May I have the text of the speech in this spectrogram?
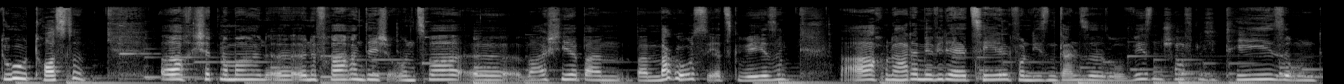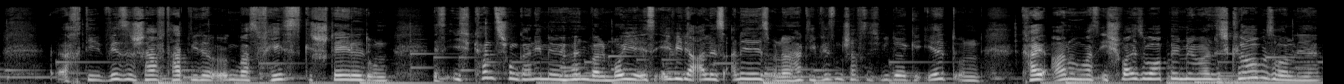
Du, Torste. Ach, ich hätte nochmal äh, eine Frage an dich. Und zwar äh, war ich hier beim, beim Magus jetzt gewesen. Ach, und da hat er mir wieder erzählt von diesen ganzen so wissenschaftlichen These und ach, die Wissenschaft hat wieder irgendwas festgestellt und es, ich kann es schon gar nicht mehr hören, weil Moje ist eh wieder alles anders und dann hat die Wissenschaft sich wieder geirrt und keine Ahnung was, ich weiß überhaupt nicht mehr, was ich glauben soll hier.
